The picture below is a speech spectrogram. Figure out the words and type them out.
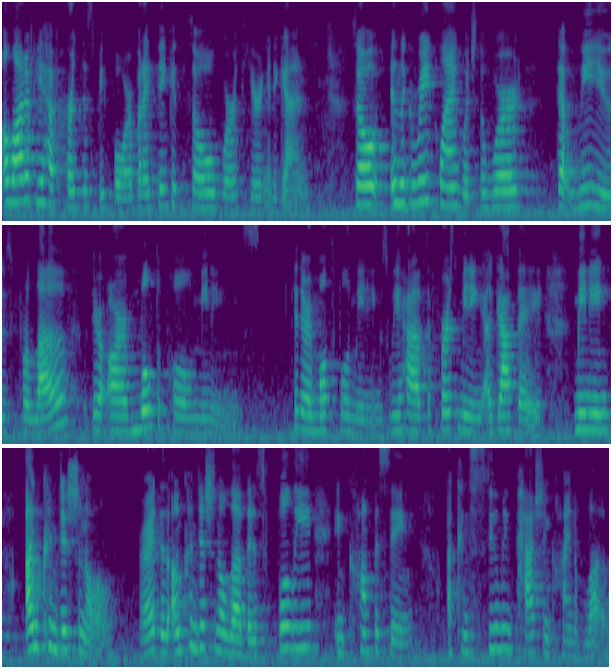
a lot of you have heard this before, but I think it's so worth hearing it again. So, in the Greek language, the word that we use for love, there are multiple meanings. Okay, there are multiple meanings. We have the first meaning, agape, meaning unconditional, right? The unconditional love that is fully encompassing a consuming passion kind of love.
